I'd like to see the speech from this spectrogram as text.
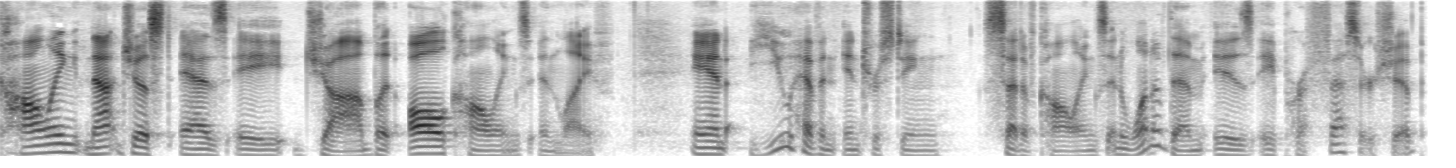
calling not just as a job, but all callings in life. And you have an interesting set of callings, and one of them is a professorship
